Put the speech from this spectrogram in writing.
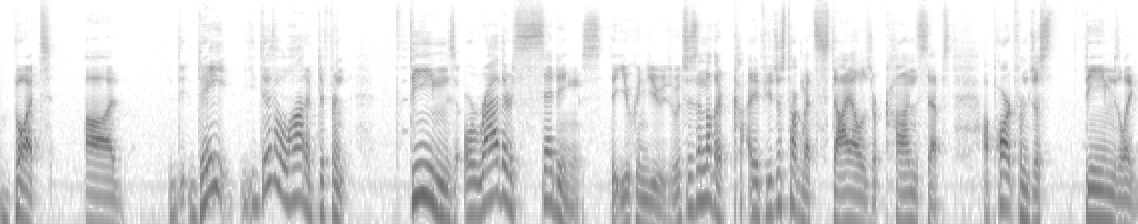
But, uh, they, there's a lot of different themes or rather settings that you can use which is another if you're just talking about styles or concepts apart from just themes like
